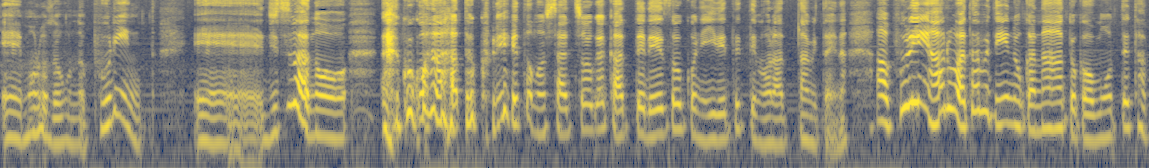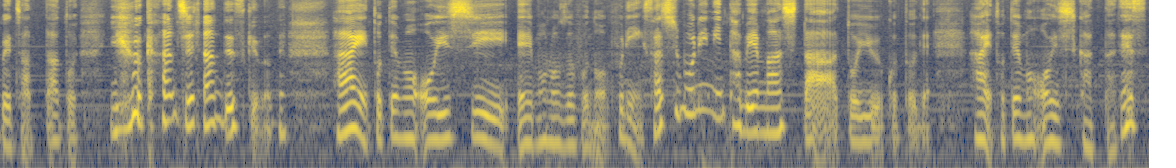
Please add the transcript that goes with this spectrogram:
えー、モロゾフのプリンえー、実はあの ここのアートクリエイトの社長が買って冷蔵庫に入れてってもらったみたいな。あプリンあるわ食べていいのかなとか思って食べちゃったという感じなんですけどね。はいとても美味しい、えー、モロゾフのプリン久しぶりに食べましたということで。はいとても美味しかったです。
